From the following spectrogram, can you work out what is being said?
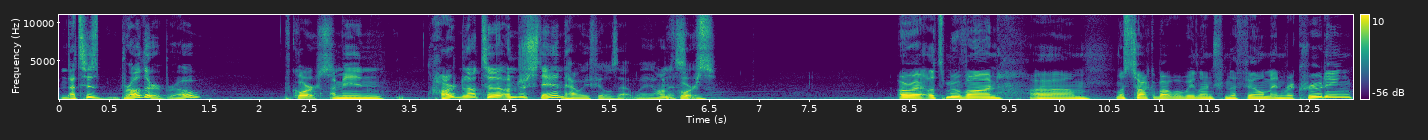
That's his brother, bro. of course, I mean, hard not to understand how he feels that way, honestly. of course. All right, let's move on. Um, let's talk about what we learned from the film and recruiting.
